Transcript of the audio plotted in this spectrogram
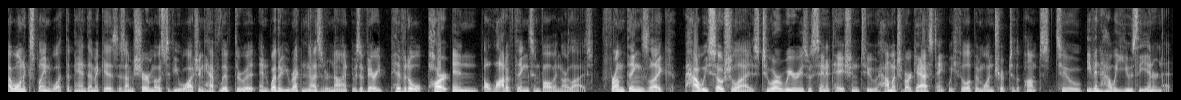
I won't explain what the pandemic is, as I'm sure most of you watching have lived through it, and whether you recognize it or not, it was a very pivotal part in a lot of things involving our lives. From things like how we socialize, to our wearies with sanitation, to how much of our gas tank we fill up in one trip to the pumps, to even how we use the internet.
